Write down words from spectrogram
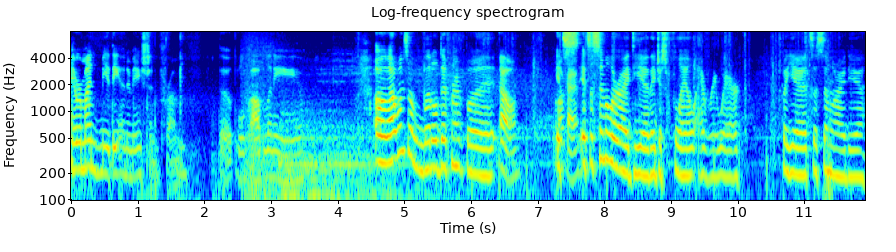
It reminded me of the animation from the little goblin-y. Oh, that one's a little different, but Oh. it's okay. it's a similar idea. They just flail everywhere. But yeah, it's a similar idea.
